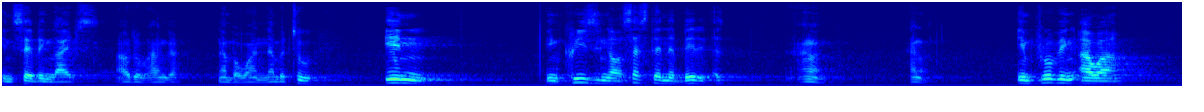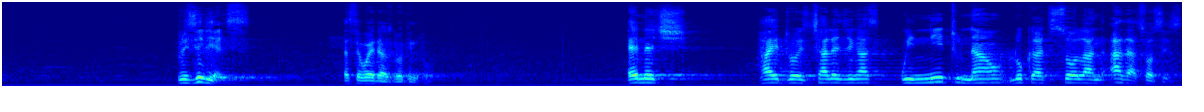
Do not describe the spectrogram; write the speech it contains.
in saving lives out of hunger, number one. Number two, in increasing our sustainability. Uh, hang on, hang on. Improving our resilience. That's the word I was looking for. Energy, hydro is challenging us. We need to now look at solar and other sources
